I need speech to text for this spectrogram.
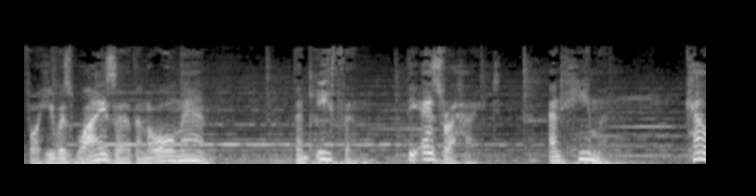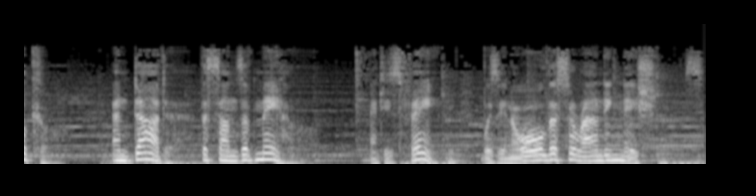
For he was wiser than all men, than Ethan, the Ezrahite, and Heman, Calcol, and Darda, the sons of Mahol, and his fame was in all the surrounding nations.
